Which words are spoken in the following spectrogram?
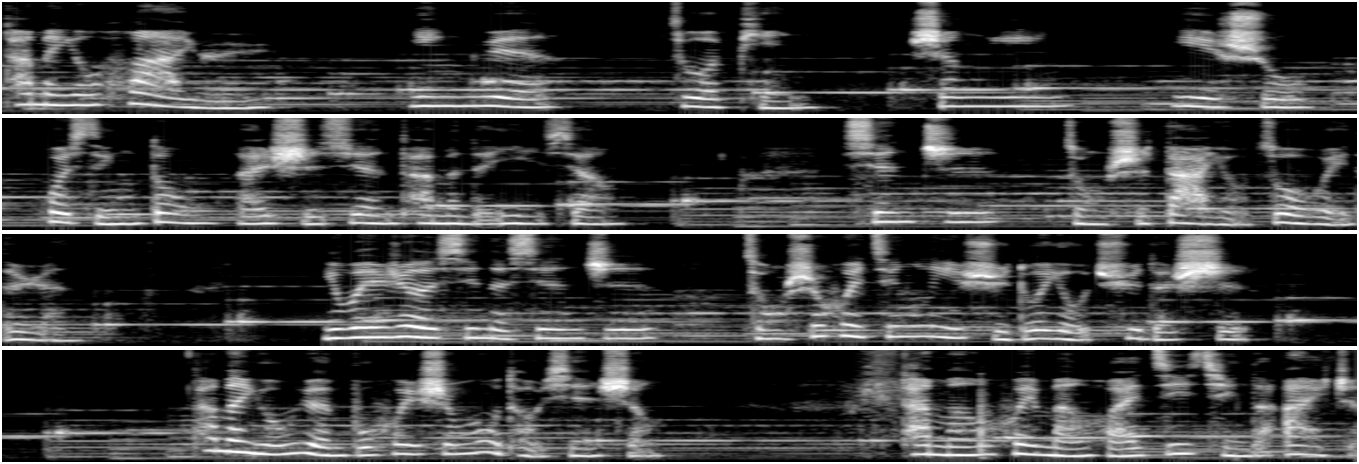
他们用话语、音乐、作品、声音、艺术。或行动来实现他们的意向。先知总是大有作为的人。一位热心的先知总是会经历许多有趣的事。他们永远不会是木头先生。他们会满怀激情地爱着，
